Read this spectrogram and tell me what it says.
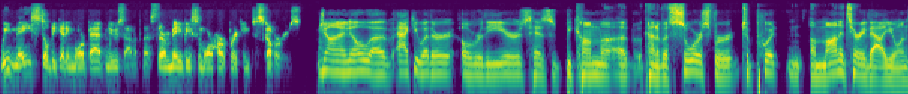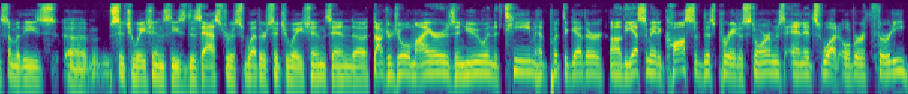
we may still be getting more bad news out of this. There may be some more heartbreaking discoveries. John, I know uh, AccuWeather over the years has become a, a, kind of a source for to put a monetary value on some of these uh, situations, these disastrous weather situations. And uh, Dr. Joel Myers and you and the team have put together uh, the estimated costs of this parade of storms, and it's what over thirty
